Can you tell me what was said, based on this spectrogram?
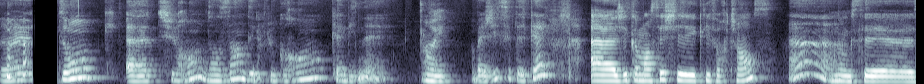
voilà. Ouais. Donc, euh, tu rentres dans un des plus grands cabinets. Oui. En Belgique, c'était lequel? Euh, j'ai commencé chez Clifford Chance. Ah, Donc, c'est euh,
